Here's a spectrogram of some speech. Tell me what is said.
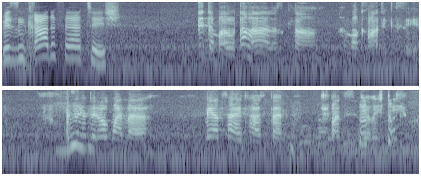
Wir sind gerade fertig. Bitte mal. Ah, alles klar. Haben wir gerade gesehen. Also, wenn du irgendwann mal mehr Zeit hast, dann schwatzt mir richtig.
